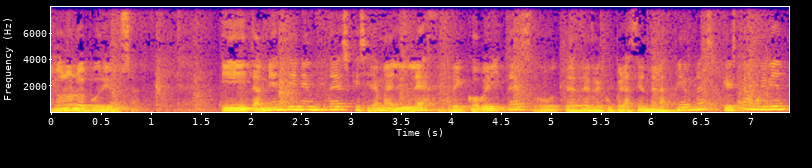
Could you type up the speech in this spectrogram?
yo no lo he podido usar. Y también tiene un test que se llama el Leg Recovery Test o test de recuperación de las piernas, que está muy bien.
